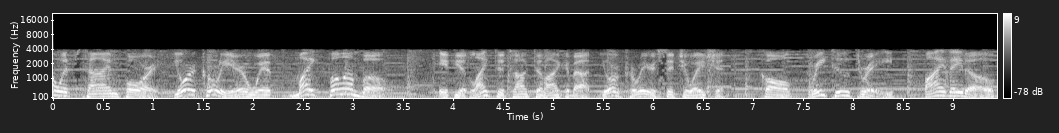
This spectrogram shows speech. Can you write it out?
Now it's time for Your Career with Mike Palumbo. If you'd like to talk to Mike about your career situation, call 323 580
